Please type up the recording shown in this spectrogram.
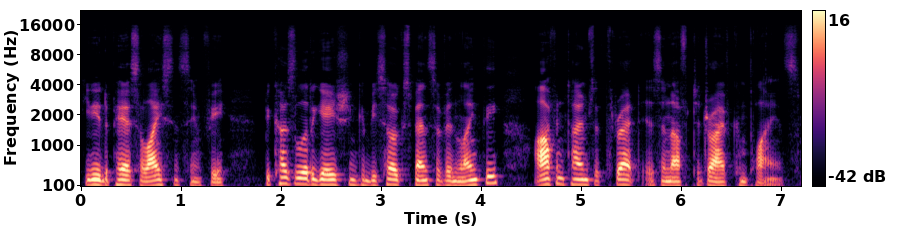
you need to pay us a licensing fee, because litigation can be so expensive and lengthy, oftentimes a threat is enough to drive compliance.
